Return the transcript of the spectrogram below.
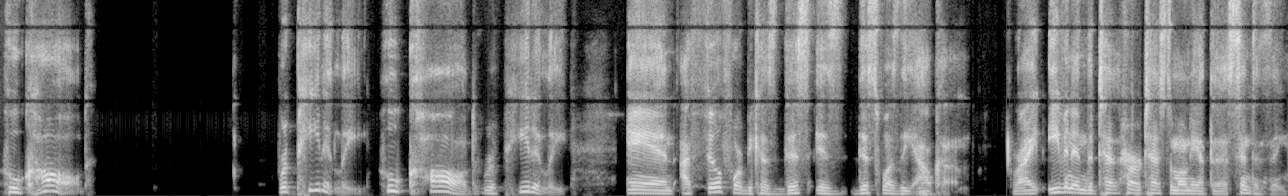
who called repeatedly who called repeatedly and i feel for because this is this was the outcome right even in the te- her testimony at the sentencing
